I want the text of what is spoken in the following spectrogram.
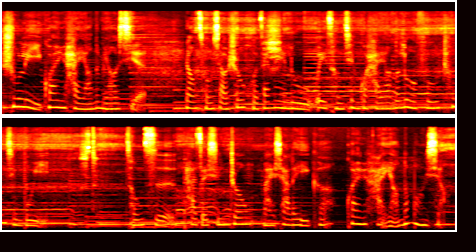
书里关于海洋的描写，让从小生活在内陆、未曾见过海洋的洛夫憧憬不已。从此，他在心中埋下了一个关于海洋的梦想。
